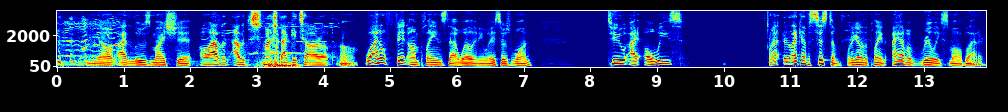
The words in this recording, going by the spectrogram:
No, I'd lose my shit. Oh, I would I would smash that guitar up. Oh, well, I don't fit on planes that well, anyways. There's one. Two, I always I, like I have a system when I get on the plane. I have a really small bladder,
